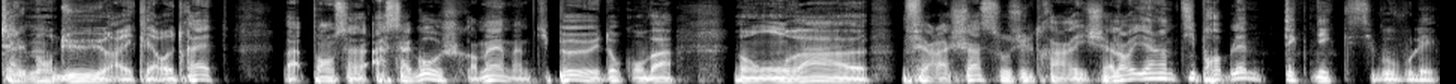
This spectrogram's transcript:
tellement dure avec les retraites, bah, pense à, à sa gauche quand même un petit peu, et donc on va on va euh, faire la chasse aux ultra riches. Alors il y a un petit problème technique, si vous voulez,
